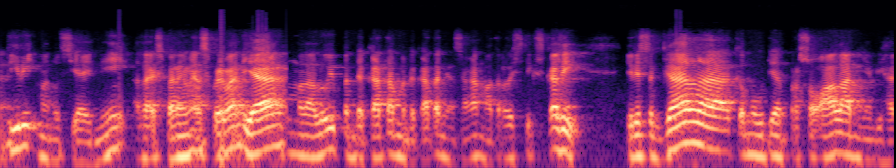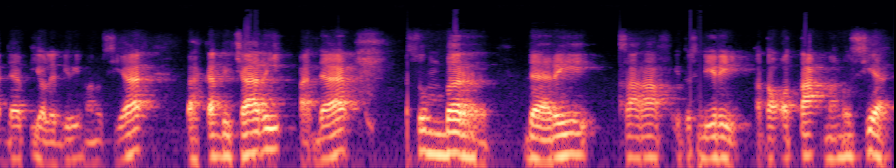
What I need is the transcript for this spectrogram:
diri manusia ini adalah eksperimen-eksperimen yang melalui pendekatan-pendekatan yang sangat materialistik sekali. Jadi segala kemudian persoalan yang dihadapi oleh diri manusia bahkan dicari pada sumber dari saraf itu sendiri atau otak manusia.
